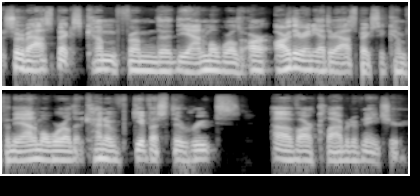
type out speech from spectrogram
sort of aspects come from the the animal world? Are are there any other aspects that come from the animal world that kind of give us the roots of our collaborative nature?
